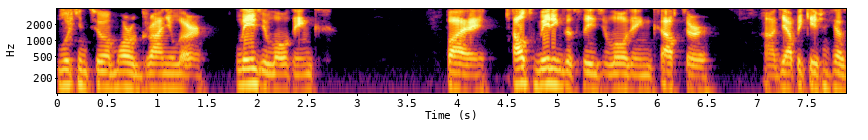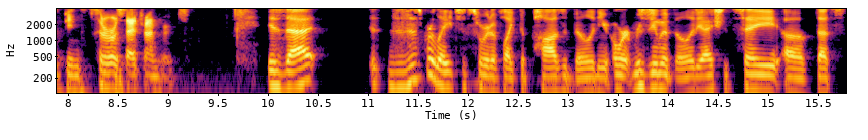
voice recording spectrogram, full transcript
look into a more granular lazy loading by automating this lazy loading after uh, the application has been server-side rendered. Is that does this relate to sort of like the pausability or resumability, I should say, of that's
